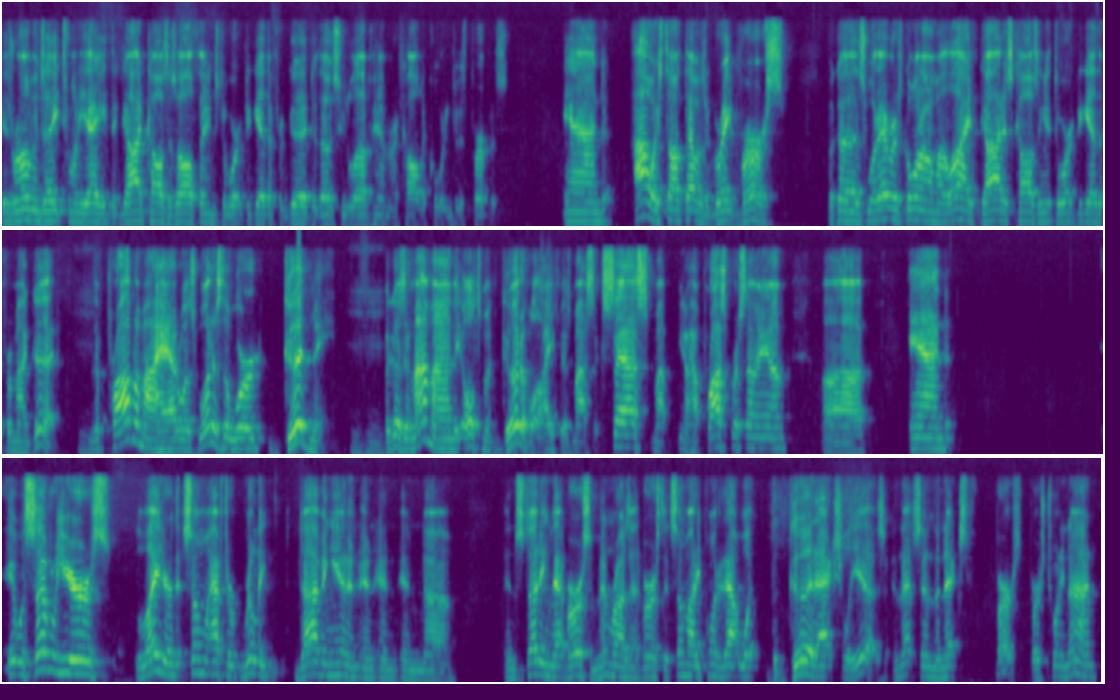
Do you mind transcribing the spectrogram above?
is Romans 8 28, that God causes all things to work together for good to those who love him and are called according to his purpose. And I always thought that was a great verse because whatever is going on in my life, God is causing it to work together for my good. Mm-hmm. The problem I had was what does the word good mean? Mm-hmm. Because in my mind, the ultimate good of life is my success, my you know how prosperous I am, uh, and it was several years later that some after really diving in and and and and, uh, and studying that verse and memorizing that verse that somebody pointed out what the good actually is, and that's in the next verse, verse 29,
